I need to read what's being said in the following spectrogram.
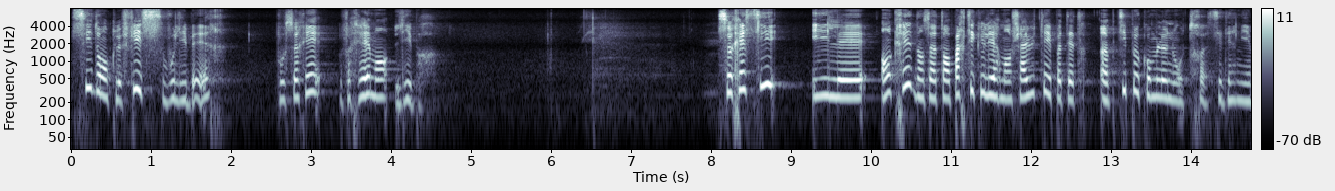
Si donc le Fils vous libère, vous serez vraiment libre. Ce récit, il est ancré dans un temps particulièrement chahuté, peut-être un petit peu comme le nôtre ces derniers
